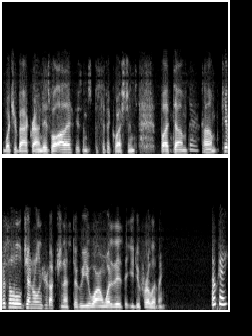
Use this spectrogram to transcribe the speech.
what your background is. Well, I'll ask you some specific questions, but um, sure. um, give us a little general introduction as to who you are and what it is that you do for a living. Okay,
